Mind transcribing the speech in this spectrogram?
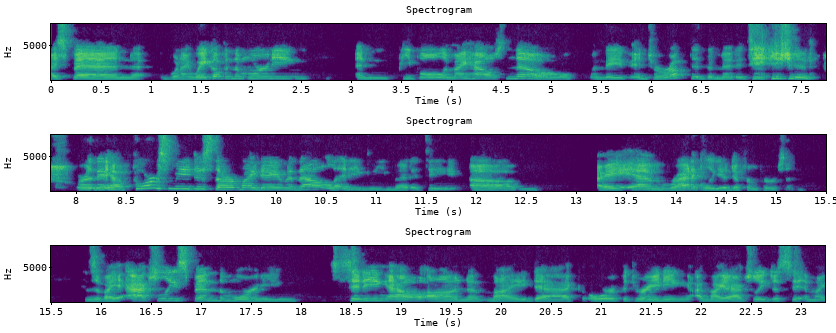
I spend when I wake up in the morning, and people in my house know when they've interrupted the meditation or they have forced me to start my day without letting me meditate. Um, I am radically a different person because if I actually spend the morning sitting out on my deck, or if it's raining, I might actually just sit in my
